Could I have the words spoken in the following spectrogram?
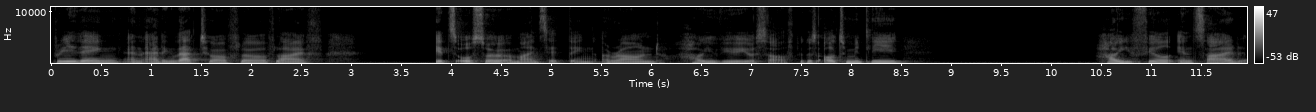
breathing and adding that to our flow of life, it's also a mindset thing around how you view yourself. Because ultimately, how you feel inside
